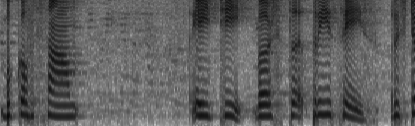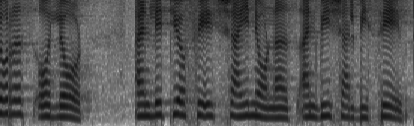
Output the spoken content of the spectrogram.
book of Psalm 80, verse 3 says, Restore us, O Lord, and let your face shine on us, and we shall be saved.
